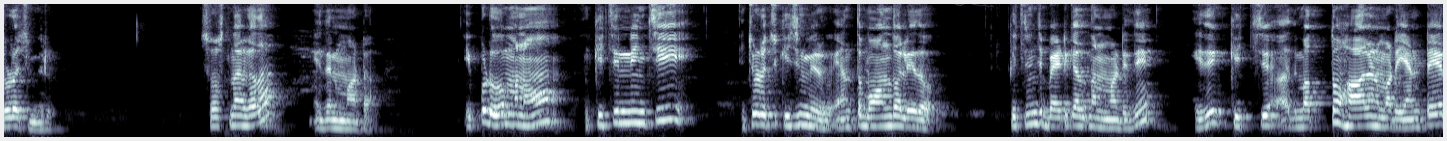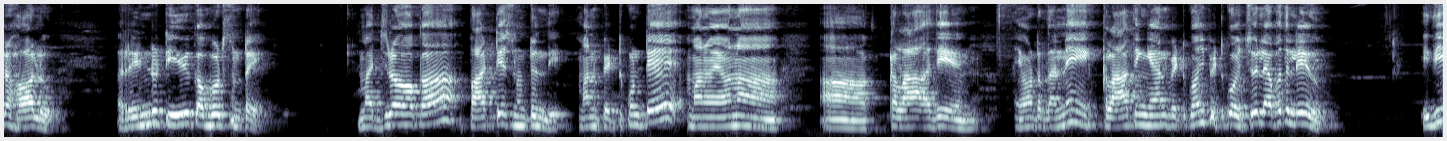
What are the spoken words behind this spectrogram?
చూడొచ్చు మీరు. చూస్తున్నారు కదా? ఇదనమాట ఇప్పుడు మనం కిచెన్ నుంచి చూడొచ్చు కిచెన్ మీరు ఎంత బాగుందో లేదో. కిచెన్ నుంచి బయటకు వెళ్తాను అనమాట ఇది. ఇది కిచెన్ అది మొత్తం హాల్ అనమాట ఎంటైర్ హాలు రెండు టీవీ కబోర్డ్స్ ఉంటాయి. మధ్యలో ఒక పార్టీషన్ ఉంటుంది. మనం పెట్టుకుంటే మనం ఏమైనా క్లా అది ఏమంటారు దాన్ని? క్లాతింగ్ ఏమైనా పెట్టుకొని పెట్టుకోవచ్చు లేకపోతే లేదు. ఇది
